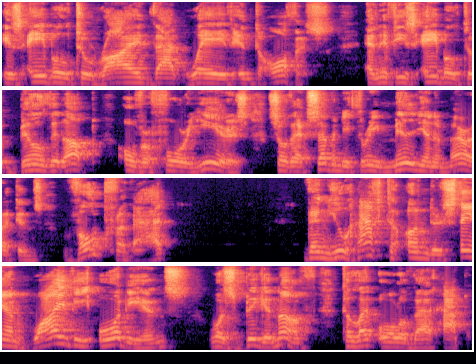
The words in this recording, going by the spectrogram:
is able to ride that wave into office, and if he's able to build it up over four years so that 73 million Americans vote for that, then you have to understand why the audience was big enough to let all of that happen.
